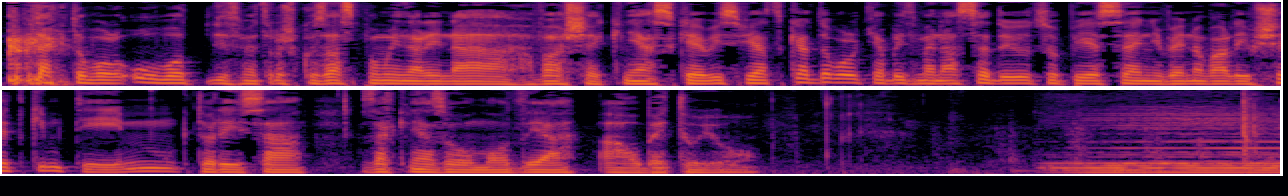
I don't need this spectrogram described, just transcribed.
Tak to bol úvod, kde sme trošku zaspomínali na vaše kňazské vysviacka. Dovolte, aby sme nasledujúcu pieseň venovali všetkým tým, ktorí sa za kňazov modlia a obetujú. Mm.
